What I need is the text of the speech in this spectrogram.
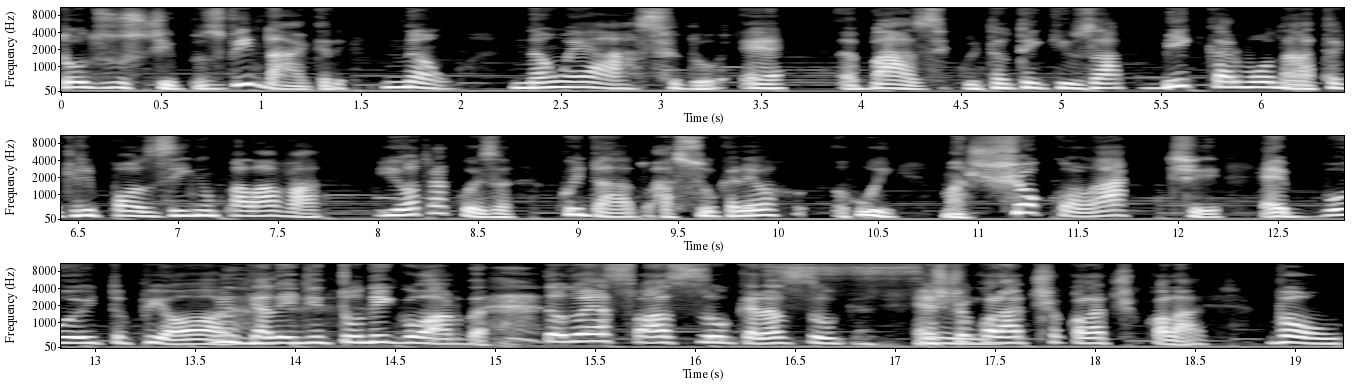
todos os tipos. Vinagre, não, não é ácido, é, é básico. Então tem que usar bicarbonato, aquele pozinho para lavar. E outra coisa, cuidado, açúcar é ruim, mas chocolate é muito pior, que além de tudo engorda. Então não é só açúcar, açúcar, é Sim. é chocolate, chocolate, chocolate. Bom,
